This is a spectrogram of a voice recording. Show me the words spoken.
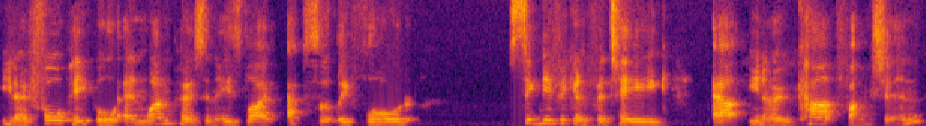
you know four people and one person is like absolutely flawed significant fatigue out, you know, can't function,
